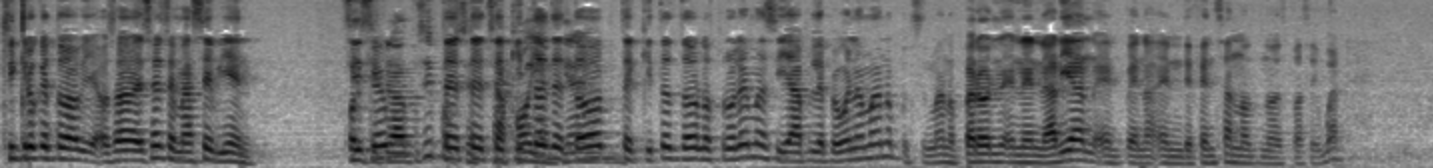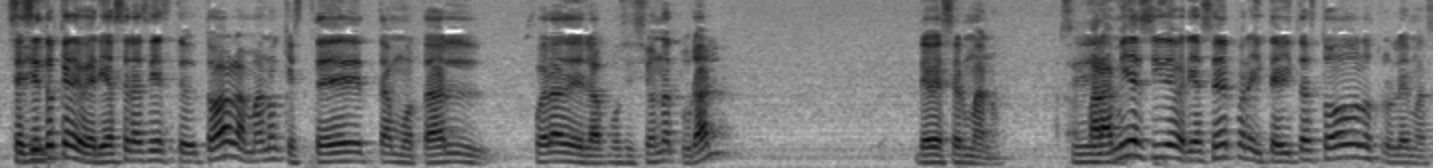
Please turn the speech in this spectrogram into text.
Sí, creo que todavía, o sea, eso se me hace bien. Sí, sí, claro, pues sí, te, te- te quitas de todo, te quitas todos los problemas y ya le pegó en la mano, pues es mano. Pero en, en el área, en, pena- en defensa no, no es pasa igual. Se Sí. siento que debería ser así, este, toda la mano que esté como tal fuera de la posición natural, debe ser mano. Sí. Para mí así debería ser, para y te evitas todos los problemas.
